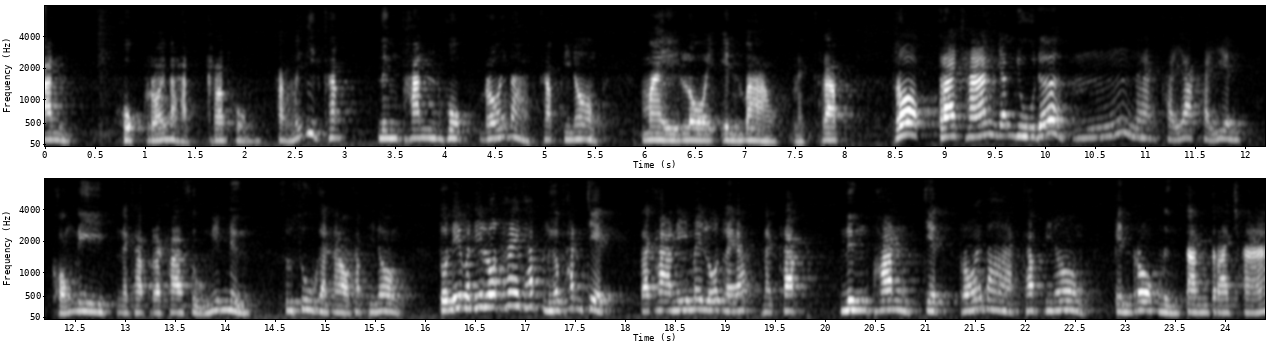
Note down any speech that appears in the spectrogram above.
1,600 บาทครับผม ฟังไม่ผิดครับ 1,600 บาทครับพี่น้อง ไมโลยเอ็นบาวนะครับรอกตราช้างยังอยู่เด้ออนะขายยากขายเย็นของดีนะครับ ราคาสูงนิดหนึ่งสู้ๆกันเอาครับพี่น้อง ตัวนี้วันนี้ลดให้ครับเหลือพันเราคานี้ไม่ลดแล้วนะครับ 1,700 บาทครับพี่น้องเป็นโรค1ตันตราช้าง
